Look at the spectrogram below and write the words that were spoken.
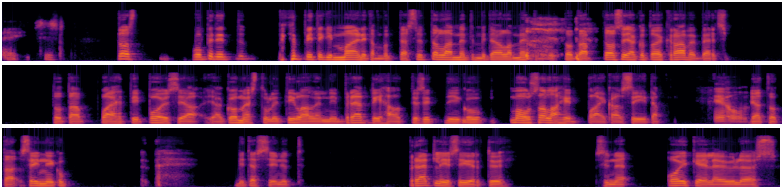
ei siis. Tuosta mun piti, pitikin mainita, mutta tässä nyt ollaan menty, mitä ollaan menty. Mutta tota, tosiaan kun toi Gravenbergs tota, vaihdettiin pois ja, ja Gomez tuli tilalle, niin Bradley otti sitten niinku Mo Salahin paikan siitä. Joo. Ja tota, siinä niinku, mitäs siinä nyt, Bradley siirtyi sinne oikealle ylös,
